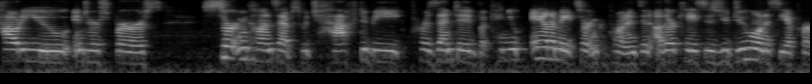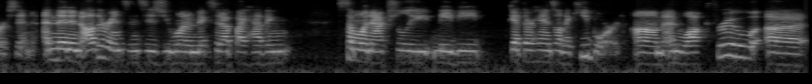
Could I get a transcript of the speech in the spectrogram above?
how do you intersperse certain concepts which have to be presented, but can you animate certain components? In other cases, you do want to see a person. And then in other instances, you want to mix it up by having someone actually maybe get their hands on a keyboard um, and walk through uh,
